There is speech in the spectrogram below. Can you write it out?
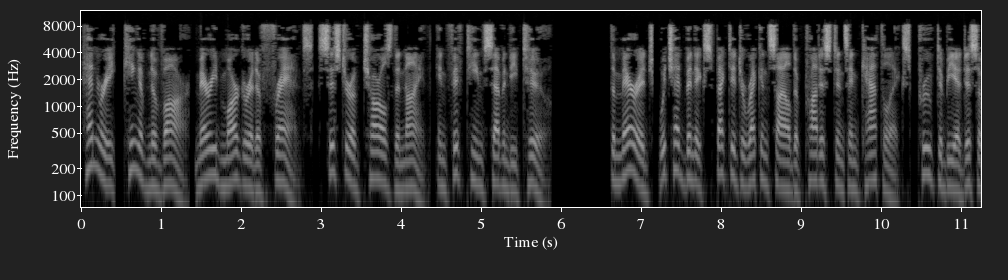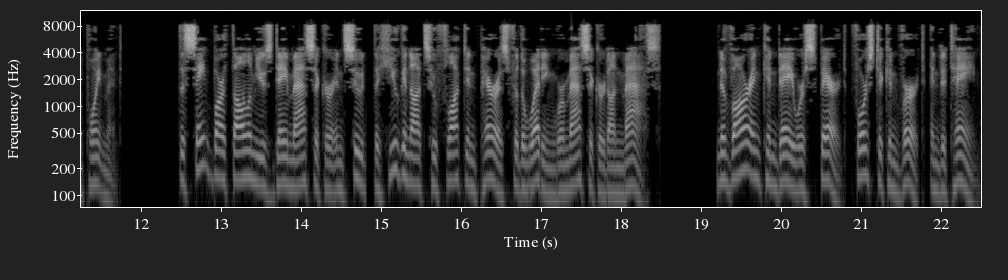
Henry, King of Navarre, married Margaret of France, sister of Charles IX, in 1572. The marriage, which had been expected to reconcile the Protestants and Catholics, proved to be a disappointment. The St. Bartholomew's Day massacre ensued, the Huguenots who flocked in Paris for the wedding were massacred en masse. Navarre and Condé were spared, forced to convert, and detained.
